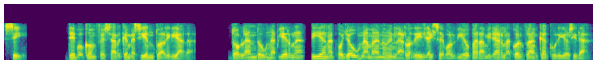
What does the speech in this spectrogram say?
Sí. Debo confesar que me siento aliviada. Doblando una pierna, Ian apoyó una mano en la rodilla y se volvió para mirarla con franca curiosidad.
